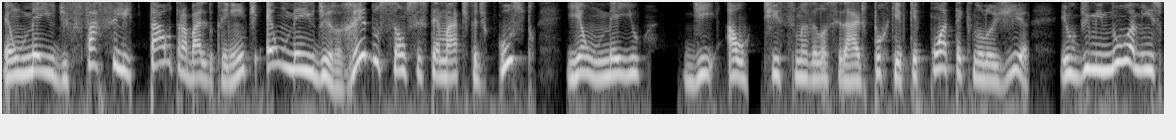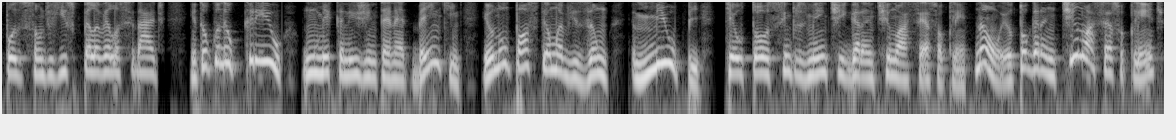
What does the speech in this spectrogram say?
é um meio de facilitar o trabalho do cliente, é um meio de redução sistemática de custo e é um meio de altíssima velocidade. Por quê? Porque com a tecnologia eu diminuo a minha exposição de risco pela velocidade. Então, quando eu crio um mecanismo de internet banking, eu não posso ter uma visão míope que eu estou simplesmente garantindo acesso ao cliente. Não, eu estou garantindo acesso ao cliente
